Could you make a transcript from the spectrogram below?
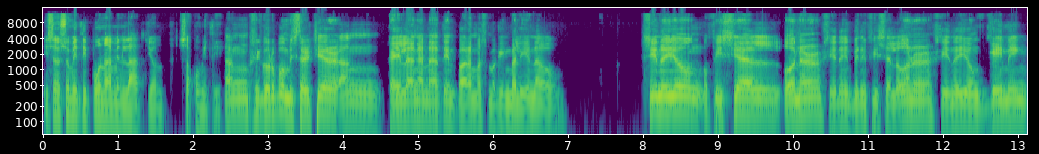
Isusumiti po namin lahat yon sa committee. Ang siguro po Mr. Chair, ang kailangan natin para mas maging malinaw, sino yung official owner, sino yung beneficial owner, sino yung gaming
